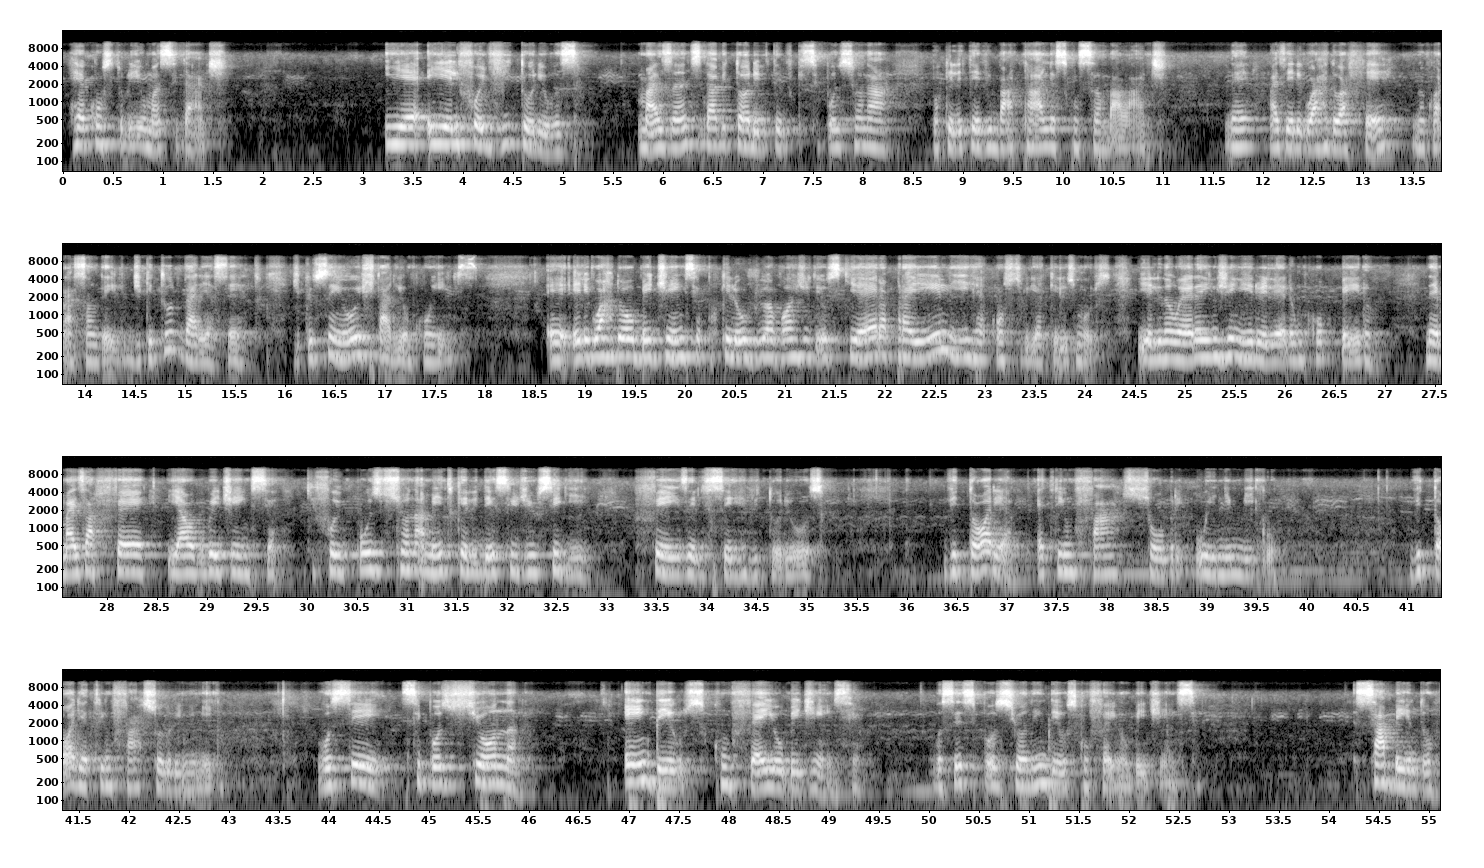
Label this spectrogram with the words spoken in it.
reconstruir uma cidade. E, é, e ele foi vitorioso. Mas antes da vitória, ele teve que se posicionar, porque ele teve batalhas com Sambalate. Né? Mas ele guardou a fé no coração dele de que tudo daria certo, de que o Senhor estaria com eles. É, ele guardou a obediência porque ele ouviu a voz de Deus que era para ele ir reconstruir aqueles muros. E ele não era engenheiro, ele era um copeiro. Né? Mas a fé e a obediência, que foi o posicionamento que ele decidiu seguir, fez ele ser vitorioso. Vitória é triunfar sobre o inimigo. Vitória é triunfar sobre o inimigo. Você se posiciona em Deus com fé e obediência. Você se posiciona em Deus com fé e obediência. Sabendo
